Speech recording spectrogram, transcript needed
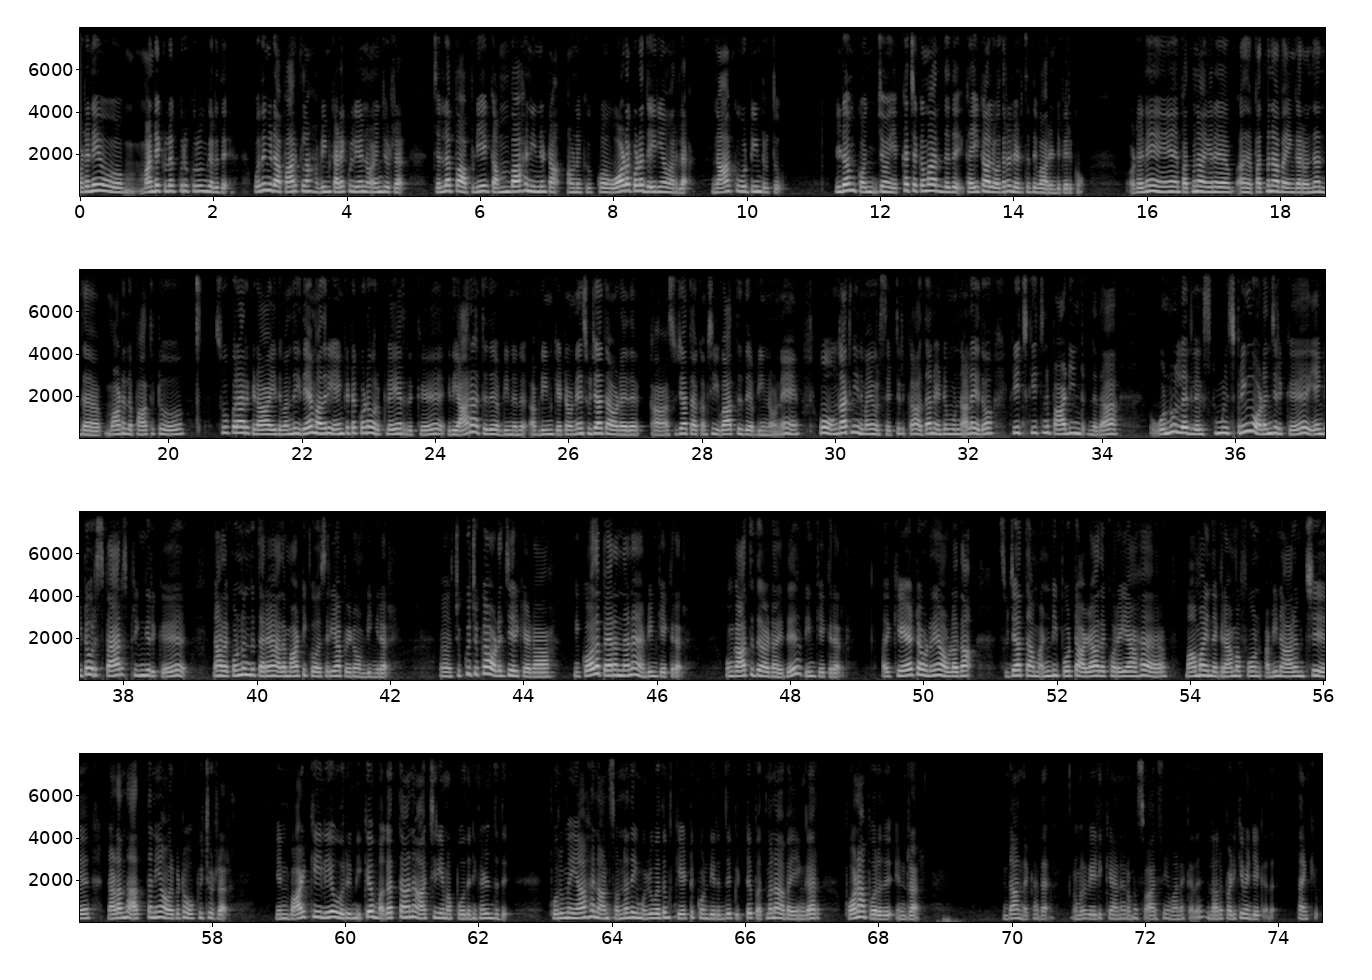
உடனே மண்டைக்குள்ளே குறு குறுங்கிறது. ஒதுங்கடா பார்க்கலாம் அப்படின்னு கடைக்குள்ளேயே நுழைஞ்சுடுறார். செல்லப்பா அப்படியே கம்பாக நின்றுட்டான் அவனுக்கு ஓடக்கூட தைரியம் வரல. நாக்கு ஒட்டின்றது இடம் கொஞ்சம் எக்கச்சக்கமாக இருந்தது. கை கால் உதறல் எடுத்தது வா ரெண்டு பேருக்கும். உடனே பத்மநாயகர் பத்மநாப ஐயங்கார் வந்து அந்த மாடலை பார்த்துட்டு சூப்பராக இருக்குடா இது வந்து இதே மாதிரி என்கிட்ட கூட ஒரு பிளேயர் இருக்குது இது யாராத்துது? அப்படின்னு அப்படின்னு கேட்டோடனே சுஜாதாவோட இதை சுஜாதா கம்சி வாத்துது அப்படின்னோடனே ஓ உங்காத்துலேயும் இது மாதிரி ஒரு செட் இருக்கா? அதான் ரெண்டு மூணு நாளாக ஏதோ கீச் கீச்சுன்னு பாடின்னு இருந்ததா? ஒன்றும் இல்லை இதில் ஸ்ப்ரிங் உடஞ்சிருக்கு. என்கிட்ட ஒரு ஸ்பேர் ஸ்ப்ரிங் இருக்குது நான் அதை கொண்டு வந்து தரேன். அதை மாட்டிக்கோ சரியாக போயிடும் அப்படிங்கிறார். சுக்கு சுக்காக உடஞ்சிருக்கேடா. நீ கோத பேரன் தானே அப்படின்னு கேட்குறார் உங்கள் ஆத்துதாடா இது அப்படின்னு கேட்குறார் அது கேட்ட உடனே அவ்வளோதான் சுஜாதா மண்டி போட்டு அழாத குறையாக மாமா இந்த கிராம ஃபோன் அப்படின்னு ஆரம்பித்து நடந்த அத்தனையும் அவர்கிட்ட ஒப்பிச்சுடுறார் என் வாழ்க்கையிலேயே ஒரு மிக மகத்தான ஆச்சரியம் அப்போது நிகழ்ந்தது. பொறுமையாக நான் சொன்னதை முழுவதும் கேட்டுக்கொண்டிருந்து பிட்டு பத்மநாபயங்கார் போனா போகிறது என்றார். இதுதான் அந்த கதை. ரொம்ப வேடிக்கையான ரொம்ப சுவாரஸ்யமான கதை. எல்லோரும் படிக்க வேண்டிய கதை. Thank you.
